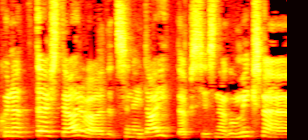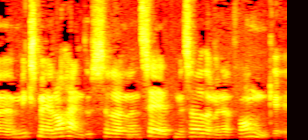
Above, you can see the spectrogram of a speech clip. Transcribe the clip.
kui nad tõesti arvavad, et see neid aitaks, siis nagu miks me, miks meie lahendus sellele on see, et me saadame nad vangi?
